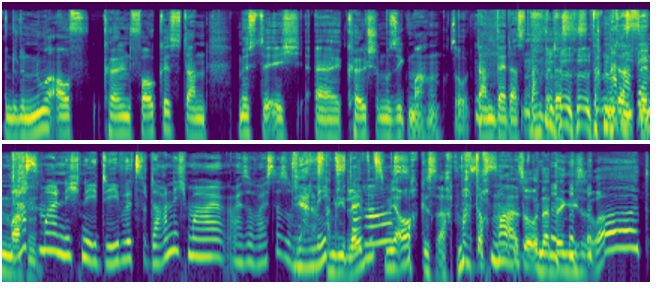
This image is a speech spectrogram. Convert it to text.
wenn du nur auf Köln fokust, dann müsste ich äh, kölsche Musik machen. So, dann wäre das, dann wird das, dann wird das Sinn machen. das mal nicht eine Idee? Willst du da nicht mal, also weißt du, so Ja, das Mix haben die Labels daraus? mir auch gesagt. Mach doch mal so. Und dann denke ich so, what?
